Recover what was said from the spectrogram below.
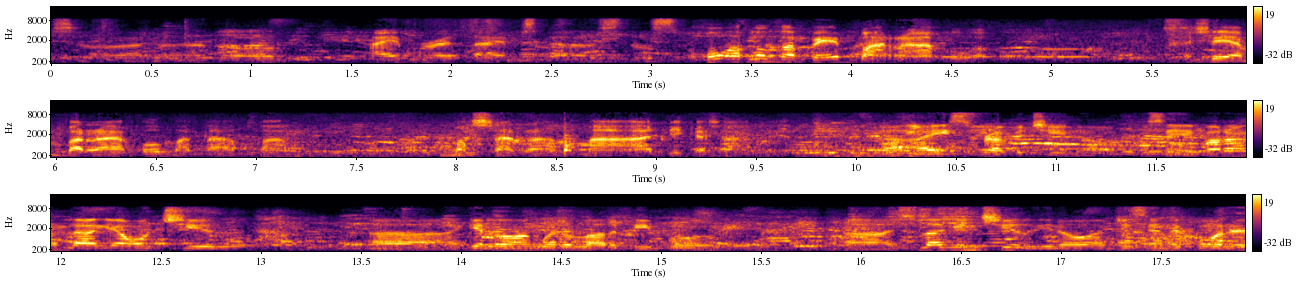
So I'm a little hyper at times, pero still sweet. Kung ako kape, barako ako. Kasi ang barako, matapang, masarap, maaadi ka sa akin. uh, iced frappuccino. Kasi parang lagi ako chill. Uh, I get along with a lot of people. Uh, just laging chill, you know. I'm just in the corner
